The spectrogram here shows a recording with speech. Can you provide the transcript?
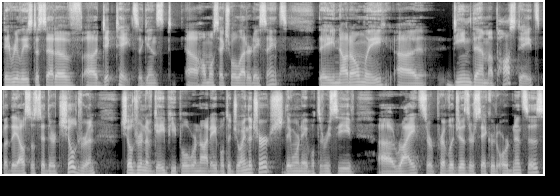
They released a set of uh, dictates against uh, homosexual Latter Day Saints. They not only uh, deemed them apostates, but they also said their children, children of gay people, were not able to join the church. They weren't able to receive uh, rights or privileges or sacred ordinances.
